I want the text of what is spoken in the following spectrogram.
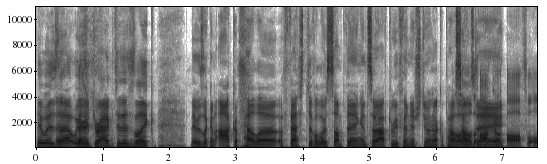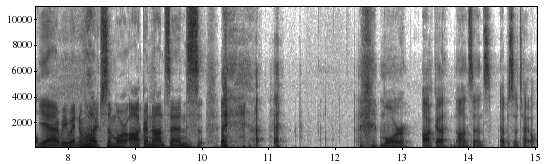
It was uh, we were dragged to this like there was like an a cappella festival or something, and so after we finished doing a cappella all Sounds day, aka awful. yeah, we went and watched some more aka nonsense. More aka nonsense episode title.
